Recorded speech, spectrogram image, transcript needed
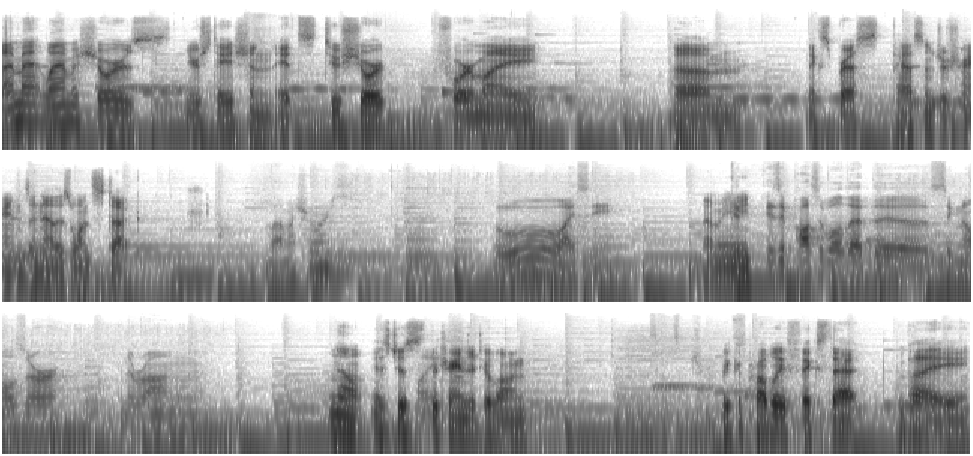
I'm at Llama Shores, your station. It's too short for my um, express passenger trains, and now there's one stuck. Llama Shores? Oh, I see. I mean, Is it possible that the signals are in the wrong? no, it's just the trains are too long. We could probably fix that by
